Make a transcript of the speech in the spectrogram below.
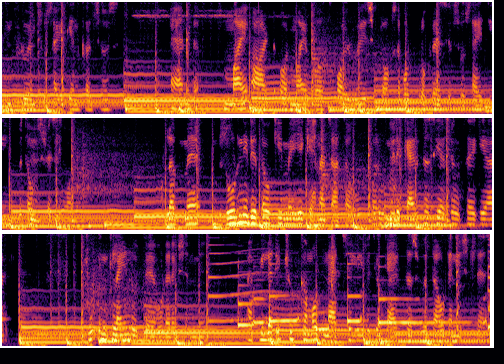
influence society and cultures and my art और my work always talks about progressive society without stressing on मतलब मैं ज़ोर नहीं देता हूँ कि मैं ये कहना चाहता हूँ पर वो मेरे कैरेक्टर्स ही ऐसे होते हैं कि यार जो इंक्लाइंड होते हैं वो डायरेक्शन में। I feel that it should come out naturally with your characters without any stress.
